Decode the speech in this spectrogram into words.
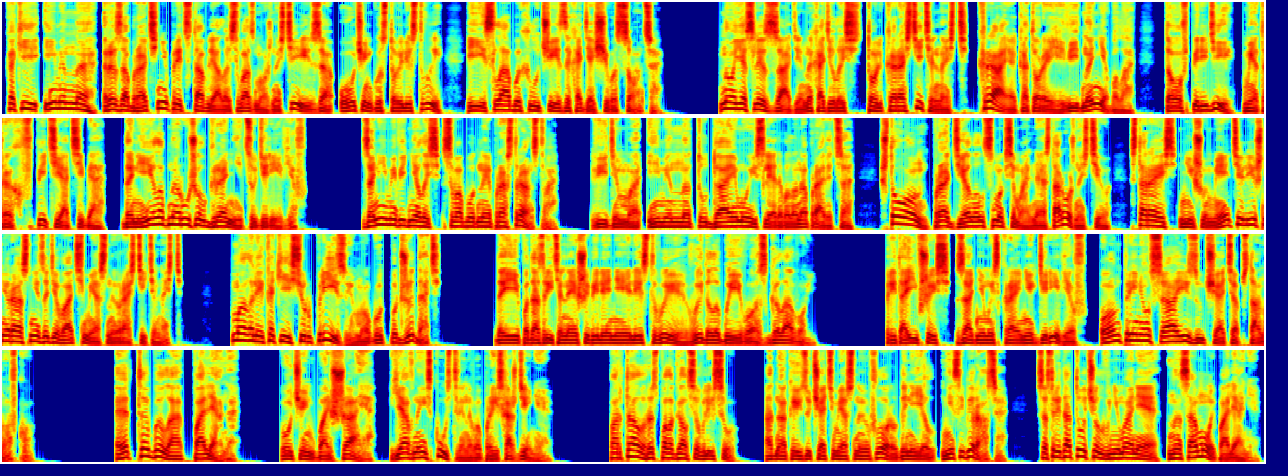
Какие именно, разобрать не представлялось возможности из-за очень густой листвы и слабых лучей заходящего солнца. Но если сзади находилась только растительность, края которой видно не было, то впереди, метрах в пяти от себя, Даниил обнаружил границу деревьев. За ними виднелось свободное пространство. Видимо, именно туда ему и следовало направиться, что он проделал с максимальной осторожностью, стараясь не шуметь и лишний раз не задевать местную растительность. Мало ли, какие сюрпризы могут поджидать да и подозрительное шевеление листвы выдало бы его с головой. Притаившись за одним из крайних деревьев, он принялся изучать обстановку. Это была поляна. Очень большая, явно искусственного происхождения. Портал располагался в лесу, однако изучать местную флору Даниил не собирался. Сосредоточил внимание на самой поляне.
